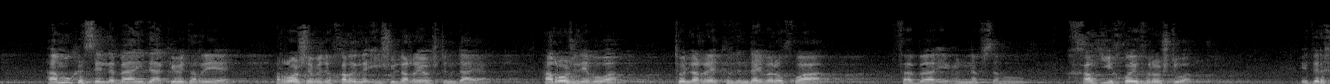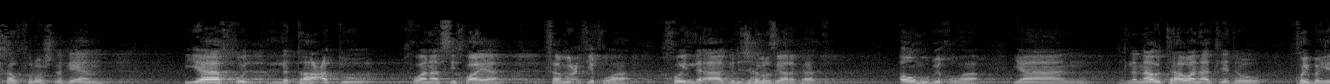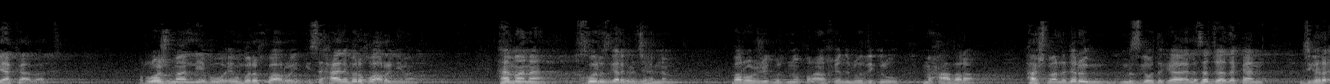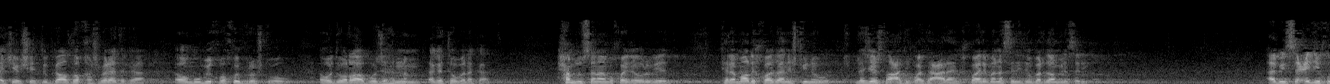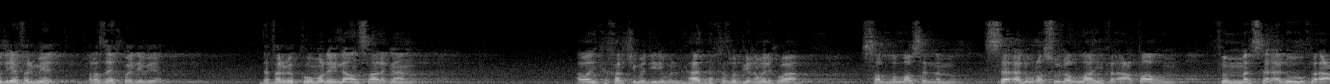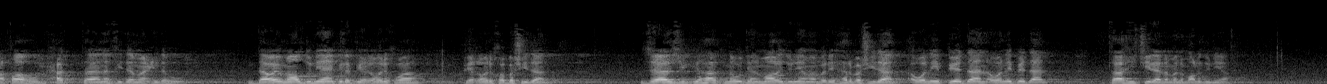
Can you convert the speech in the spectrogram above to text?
هەموو کەسێ لە بەیانیدا کەوێتە ڕێ ڕۆژە بێت و خەڵک لە ئیش و لە ڕێوشتندایە هەر ڕۆژ لێبەوە تۆ لە ڕێکردن دای بەرەوخوا فەبائع نفسه. خەڵکی خۆی فرۆشتووە. ئیتر خەڵک فرۆشتنەکەیان یاخود لە تاعەت و خواناسی خوایە فەمعتیقها خۆی لە ئاگر جەم ڕزگارەکات. ئەو موبیقها یان لە ناو تاوان هاتلێتەوە خۆی بە هیلا کابات ڕۆژمان لێ بۆ ئێمە بەرەخوا ئەڕۆین ئیسە حالێ بەرەخوا ئەڕۆینیمە هەمانە خۆی ڕزگارەکە لە جەهەنەم بە ڕۆژێکردن و قڕان خوێندن و ذکر و محاضرە هەشمان لە دەروی مزگەوتەکە لەسەر جادەکان جگەرە ئەکێشێت و گاڵتۆ قەشبەرێتەکە ئەو موبیق بە خۆی فرۆشتووە ئەوە دۆڕا بۆ جەهنم ئەگە تەوبە نەکات حەمد و سەنام بخۆی گەورە بێت کە لە ماڵی خوا دانیشتینەوە لە جێش تاعاتی خوای تعالی خوای لێمە نەسەنیتەوە بەردەوامی لەسەری ئەبی سعیدی خودری فەرمێت ڕزای خۆی لێبێ دەفەرمێت کۆمەڵی لە ئەنسارەکان ئەوانی کە خەڵکی مدینە بوون هات نەخزمە پێغەمبەری خوا صلى الله عليه وسلم. سألوا رسول الله فأعطاهم. ثم سألوه فأعطاهم حتى نفد ما عنده. داوای ماڵ دنیای کە لە پێغەمەری خوا پێغەمەری خوا بەشیدان جارێکی کە هات نەوتیان ماڵی دنیامان بەری هەر بەشیدان ئەوەنەی پێدان ئەوەنەی پێدان تا هیچی لا نەمە لە ماڵی دنیا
